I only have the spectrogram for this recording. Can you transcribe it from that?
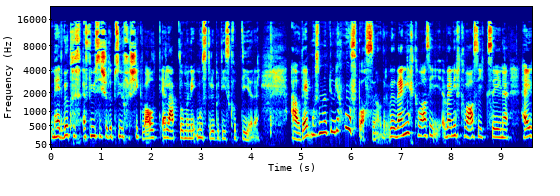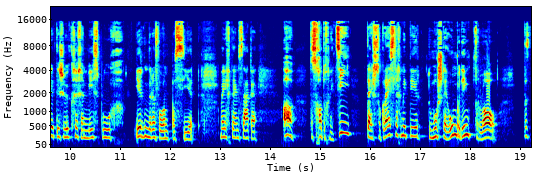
man hat wirklich eine physische oder psychische Gewalt erlebt, wo man nicht muss darüber diskutieren muss. Auch dort muss man natürlich aufpassen, oder? Weil wenn ich quasi, wenn ich quasi sehe, hey, das ist wirklich ein Missbrauch irgendeiner Form passiert, wenn ich dem sage, ah, das kann doch nicht sein, der ist so grässlich mit dir, du musst den unbedingt verlassen das,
